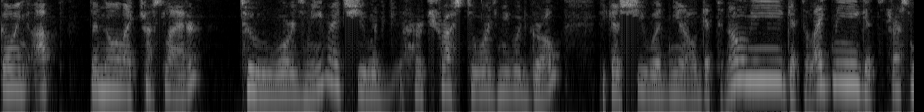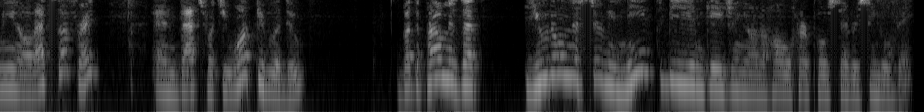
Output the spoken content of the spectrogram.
going up the know like trust ladder towards me right? She would her trust towards me would grow because she would you know get to know me get to like me get to trust me and all that stuff right? And that's what you want people to do. But the problem is that you don't necessarily need to be engaging on all her posts every single day.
